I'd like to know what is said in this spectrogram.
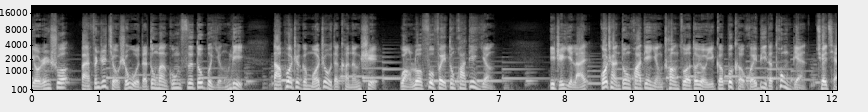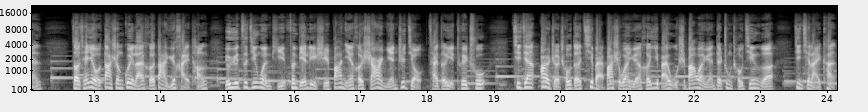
有人说，百分之九十五的动漫公司都不盈利，打破这个魔咒的可能是网络付费动画电影。一直以来，国产动画电影创作都有一个不可回避的痛点——缺钱。早前有《大圣归来》和《大鱼海棠》，由于资金问题，分别历时八年和十二年之久才得以推出。期间，二者筹得七百八十万元和一百五十八万元的众筹金额。近期来看，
